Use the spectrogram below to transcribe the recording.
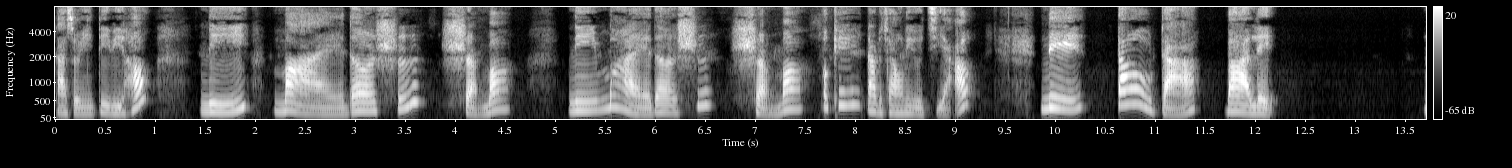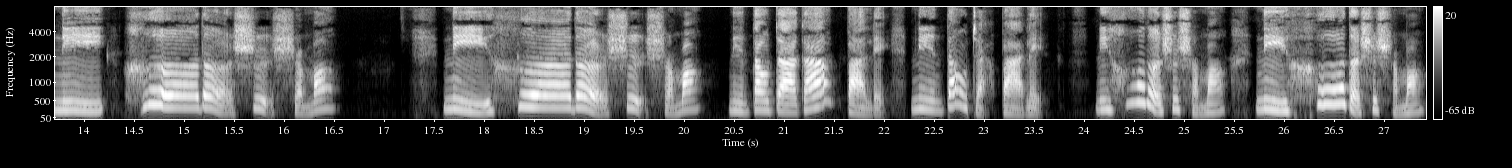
ဒါဆိုရင်တည်ပြီဟော你买的是什么你买的是什么 OK နောက်တစ်ချောင်းလေးကိုကြည့်ရအောင်你 到达吧嘞？你喝的是什么？你喝的是什么？念到达嘎吧嘞？念到达吧嘞？你喝的是什么？你喝的是什么？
